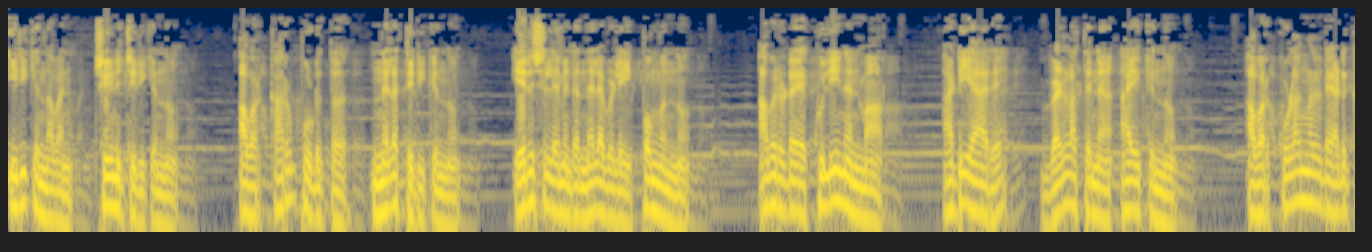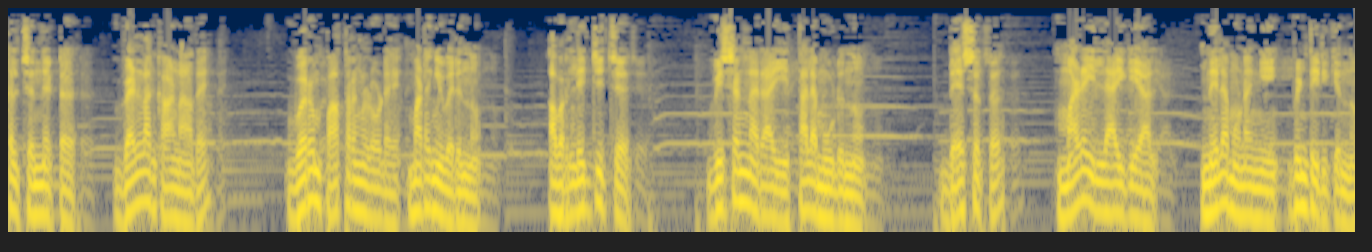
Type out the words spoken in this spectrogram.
ഇരിക്കുന്നവൻ ക്ഷീണിച്ചിരിക്കുന്നു. അവർ കറുപ്പുടുത്ത് നിലത്തിരിക്കുന്നു. എരുശലേമിന്റെ നിലവിളി പൊങ്ങുന്നു. അവരുടെ കുലീനന്മാർ അടിയാരെ വെള്ളത്തിന് അയക്കുന്നു. അവർ കുളങ്ങളുടെ അടുക്കൽ ചെന്നിട്ട് വെള്ളം കാണാതെ വെറും പാത്രങ്ങളോടെ മടങ്ങിവരുന്നു. അവർ ലജ്ജിച്ച് വിഷണ്ണരായി തലമൂടുന്നു. ദേശത്ത് മഴയില്ലായികയാൽ നിലമുണങ്ങി വിണ്ടിരിക്കുന്നു.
